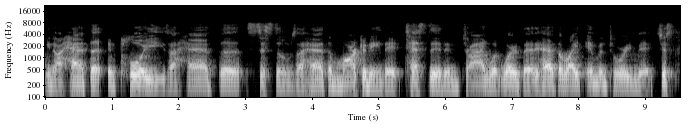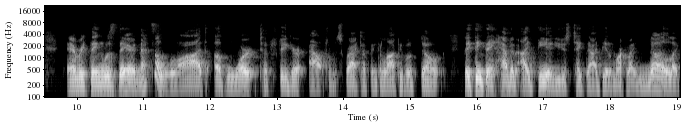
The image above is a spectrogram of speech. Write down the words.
You know, I had the employees, I had the systems, I had the marketing. They tested and tried what worked, they had the right inventory mix. Just everything was there. That's a lot of work to figure out from scratch. I think a lot of people don't. They think they have an idea and you just take the idea to market. Like, no, like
